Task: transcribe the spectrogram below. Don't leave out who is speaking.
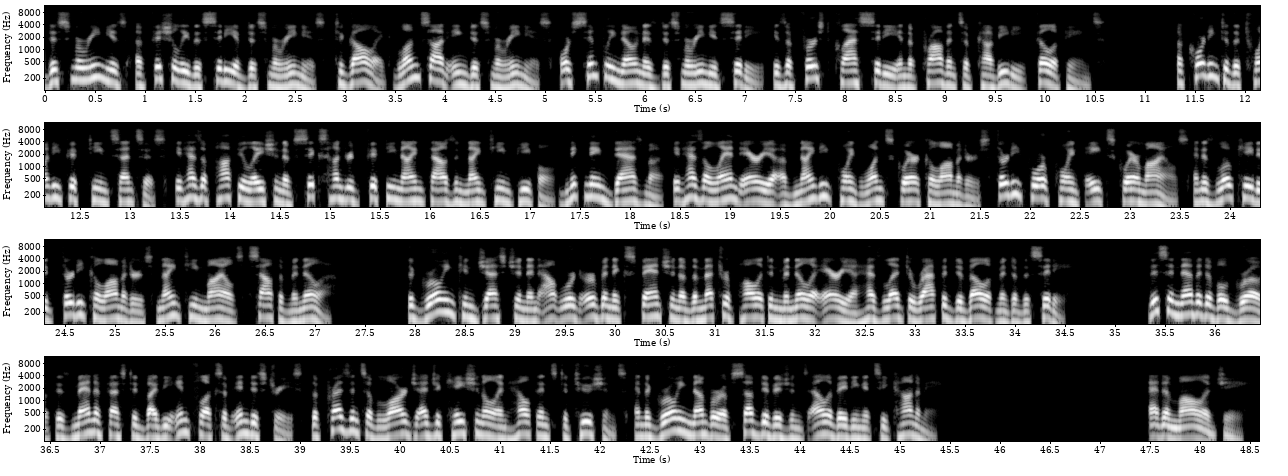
Speaker 1: Dasmariñas, officially the city of Dasmariñas, Tagalog, Lungsod ng Dasmariñas, or simply known as Dasmariñas City, is a first-class city in the province of Cavite, Philippines. According to the 2015 census, it has a population of 659,019 people. Nicknamed Dasma, it has a land area of 90.1 square kilometers, 34.8 square miles, and is located 30 kilometers, 19 miles south of Manila. The growing congestion and outward urban expansion of the metropolitan Manila area has led to rapid development of the city. This inevitable growth is manifested by the influx of industries, the presence of large educational and health institutions, and the growing number of subdivisions elevating its economy. Etymology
